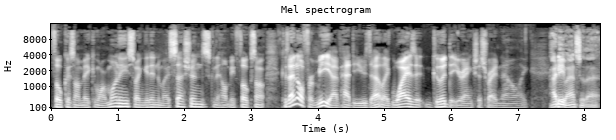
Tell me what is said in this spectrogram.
focus on making more money, so I can get into my sessions. It's going to help me focus on because I know for me, I've had to use that. Like, why is it good that you're anxious right now? Like, How do you answer that?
